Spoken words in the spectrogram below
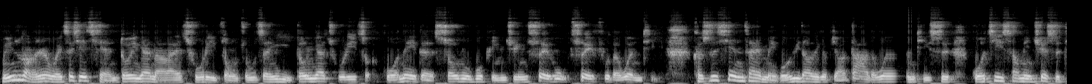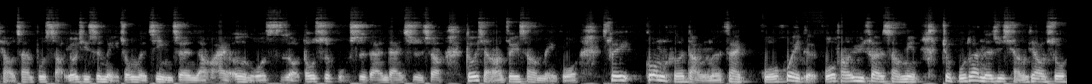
民主党认为这些钱都应该拿来处理种族争议，都应该处理国国内的收入不平均、税务税负的问题。可是现在美国遇到了一个比较大的问题是，国际上面确实挑战不少，尤其是美中的竞争，然后还有俄罗斯哦，都是虎视眈眈，事实上都想要追上美国，所以共和党呢，在国会的国防预算上面，就不断的去强调说，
